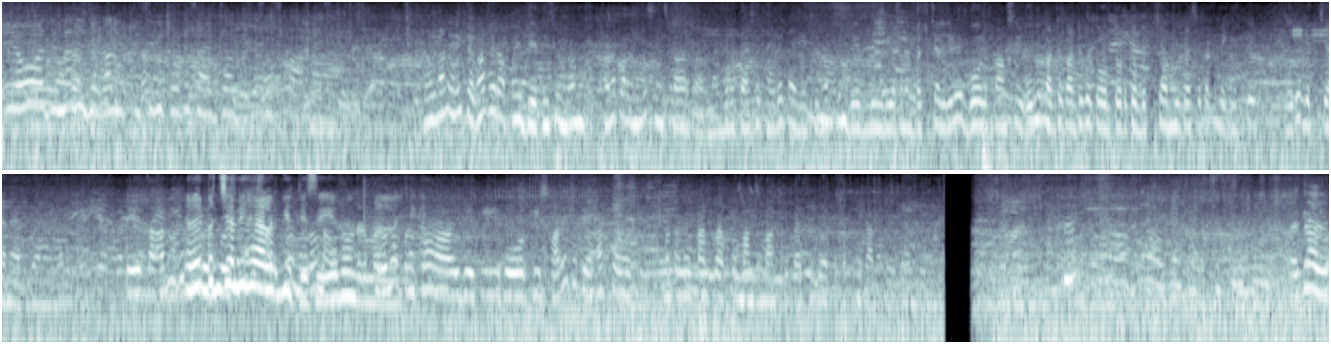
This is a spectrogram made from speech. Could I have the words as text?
ਇਹ ਉਹ ਜਿਨ੍ਹਾਂ ਨੇ ਜਗ੍ਹਾ ਲਿੱਤੀ ਸੀ ਛੋਟੇ ਸਾਹਿਬਜ਼ਾਦੇ ਦਾ ਸੰਸਕਾਰ ਉਹਨਾਂ ਨੇ ਇਹ ਜਗ੍ਹਾ ਫਿਰ ਆਪਣੀ ਦੇਤੀ ਸੀ ਉਹਨਾਂ ਨੂੰ। ਕਹਿੰਦਾ ਪਰ ਇਹਨਾਂ ਸੰਸਕਾਰ ਕਰਨਾ ਜਿਹੜੇ ਪੈਸੇ ਥੋੜੇ ਪੈ ਗਏ ਸੀ ਨਾ ਆਪਣੀ ਬੇਲੀ ਵੀ ਆਪਣੇ ਬੱਚਿਆਂ ਦੇ ਜਿਹੜੇ ਗੋਲਕਾਂ ਸੀ ਉਹ ਵੀ ਕੱਢ ਕੱਢ ਕੇ ਤੋੜ ਤੋੜ ਕੇ ਬੱਚਿਆਂ ਨੂੰ ਪੈਸੇ ਇਕੱਠੇ ਕੀਤੇ ਉਹਦੇ ਬੱਚਿਆਂ ਨੇ ਆਪਣਿਆਂ ਨੇ। ਤੇ ਤਾਂ ਵੀ ਇਹਦੇ ਬੱਚਿਆਂ ਦੀ ਹੈਲਪ ਕੀਤੀ ਸੀ ਰੋਂਡਰ ਮਲ ਉਹਨੇ ਆਪਣੇ ਘਰ ਵਾਲੇ ਦੇ ਕੀ ਹੋਰ ਕੀ ਸਾਰੇ ਕਿਤੇ ਹੱਥ ਮਤਲਬ ਕਰ ਕਰਕੇ ਮੰਗ ਮੰਗ ਕੇ ਪੈਸੇ ਦੇ ਕੇ ਇਕੱਠੇ ਕਰਕੇ। ਇਧਰ ਆ ਜਾਓ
